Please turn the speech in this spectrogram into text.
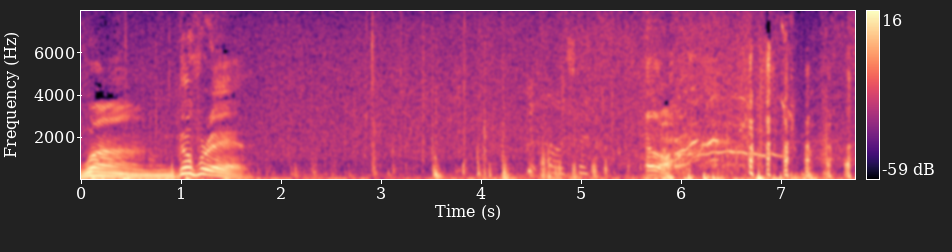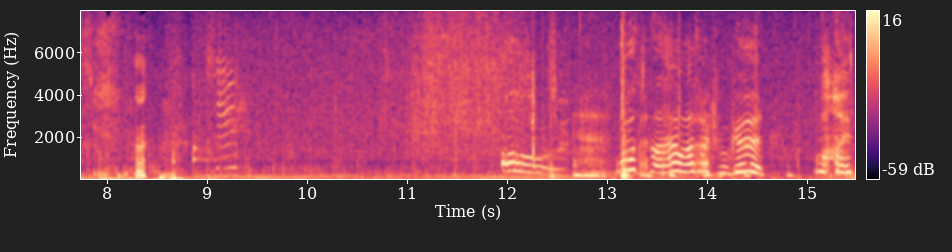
one, go for it! Oh. oh! What the hell? That's actually good. What?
